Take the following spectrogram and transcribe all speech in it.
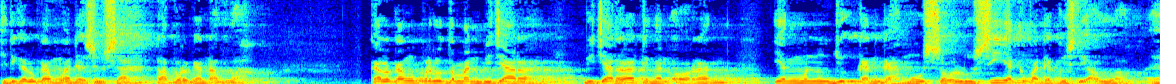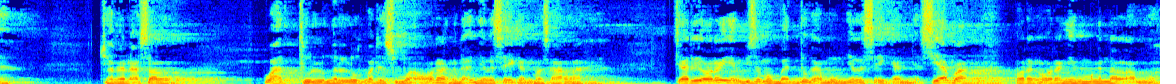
Jadi kalau kamu ada susah, laporkan Allah. Kalau kamu perlu teman bicara, bicaralah dengan orang yang menunjukkan kamu solusinya kepada Gusti Allah. Ya. Jangan asal wadul ngeluh pada semua orang tidak menyelesaikan masalah. Ya. Cari orang yang bisa membantu kamu menyelesaikannya. Siapa? Orang-orang yang mengenal Allah.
